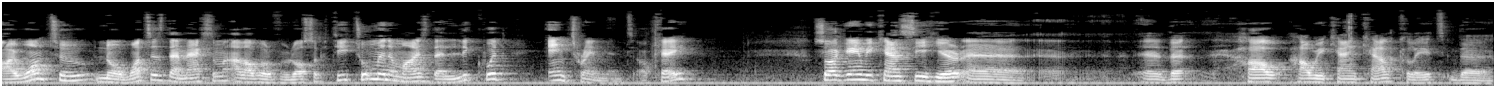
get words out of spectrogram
I want to know what is the maximum allowable velocity to minimize the liquid entrainment, okay? So again, we can see here uh, uh, the, how, how we can calculate the,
